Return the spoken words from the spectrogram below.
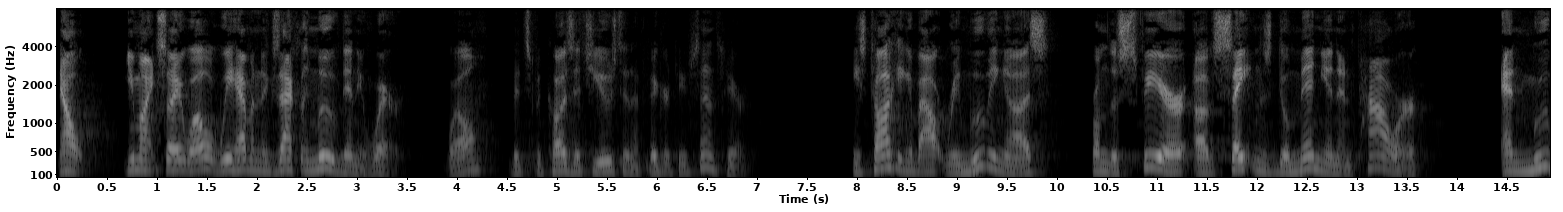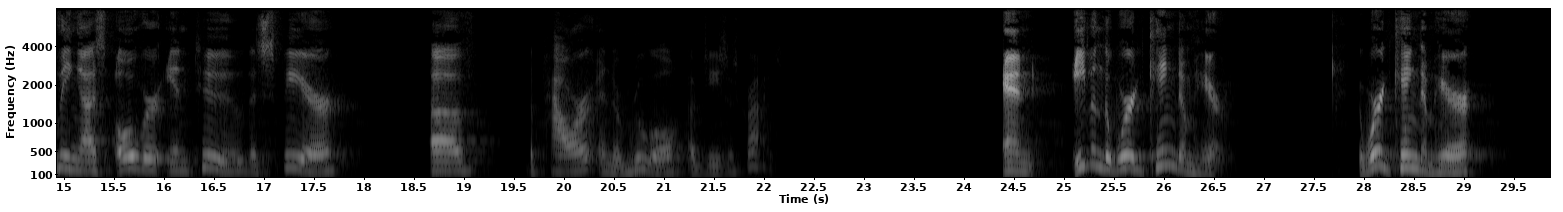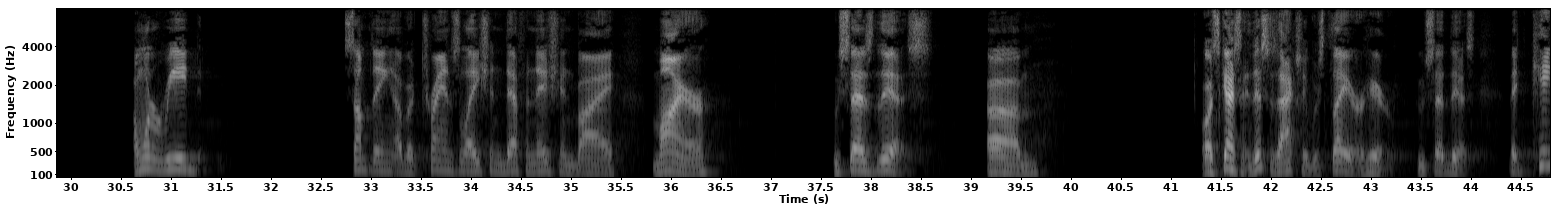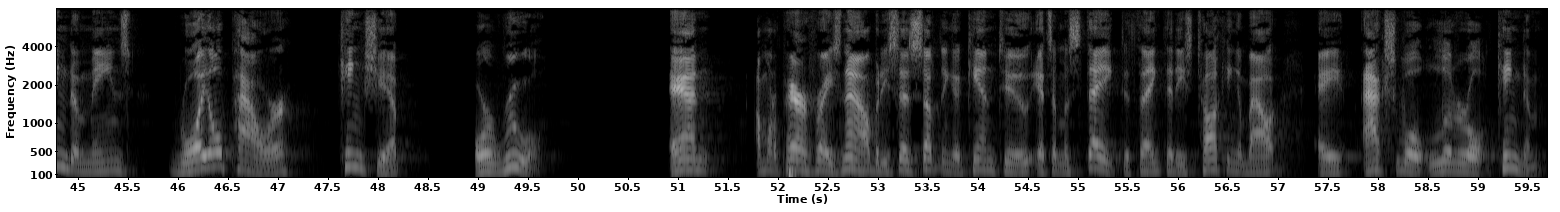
Now, you might say, well, we haven't exactly moved anywhere. Well, it's because it's used in a figurative sense here. He's talking about removing us from the sphere of Satan's dominion and power and moving us over into the sphere of the power and the rule of Jesus Christ. And even the word kingdom here, the word kingdom here, I want to read something of a translation definition by Meyer, who says this. Um, or excuse me, this is actually was Thayer here who said this that kingdom means royal power, kingship, or rule. And I'm going to paraphrase now, but he says something akin to it's a mistake to think that he's talking about a actual literal kingdom.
